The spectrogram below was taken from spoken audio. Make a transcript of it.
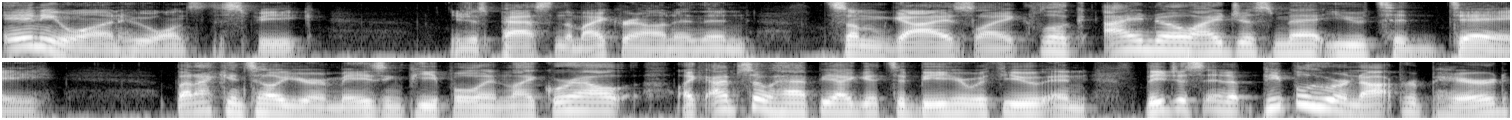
anyone who wants to speak. You're just passing the mic around, and then some guy's like, Look, I know I just met you today, but I can tell you're amazing people. And like, we're out, like, I'm so happy I get to be here with you. And they just end up, people who are not prepared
